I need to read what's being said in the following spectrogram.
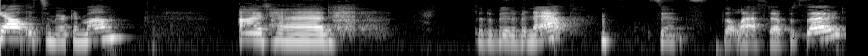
Y'all, it's American Mum. I've had a little bit of a nap since the last episode,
